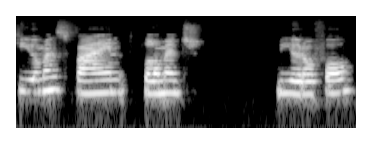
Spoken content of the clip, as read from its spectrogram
humans find plumage beautiful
